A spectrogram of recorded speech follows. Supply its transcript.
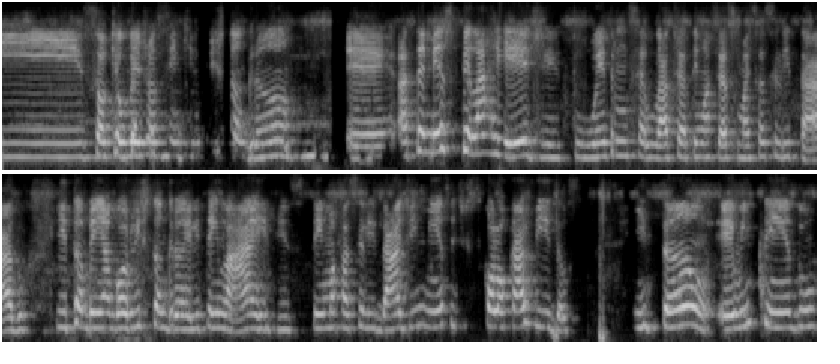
E só que eu vejo assim que o Instagram, é, até mesmo pela rede, tu entra no celular, tu já tem um acesso mais facilitado. E também agora o Instagram, ele tem lives, tem uma facilidade imensa de se colocar vidas. Então, eu entendo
